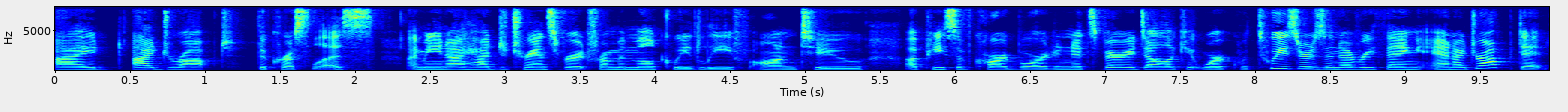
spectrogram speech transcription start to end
I I dropped the chrysalis. I mean, I had to transfer it from a milkweed leaf onto a piece of cardboard, and it's very delicate work with tweezers and everything. And I dropped it,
